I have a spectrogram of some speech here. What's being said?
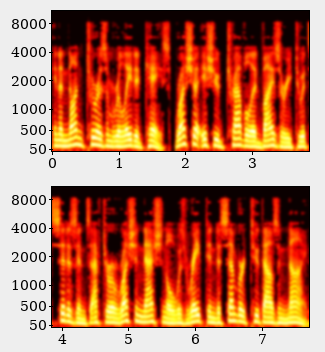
In a non-tourism related case, Russia issued travel advisory to its citizens after a Russian national was raped in December 2009.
